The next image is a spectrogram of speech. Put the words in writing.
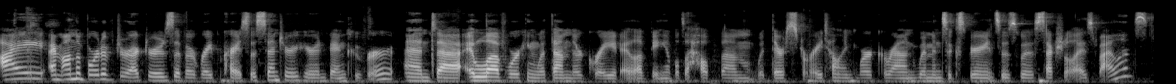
I I'm on the board of directors of a rape crisis center here in Vancouver, and uh, I love working with them. They're great. I love being able to help them with their storytelling work around women's experiences with sexualized violence.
